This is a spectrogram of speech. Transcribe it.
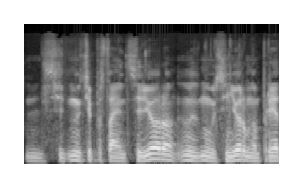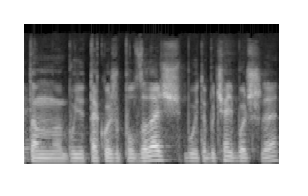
ну, типа станет сеньором, ну, ну, сеньором, но при этом будет такой же пул задач, будет обучать больше, да?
